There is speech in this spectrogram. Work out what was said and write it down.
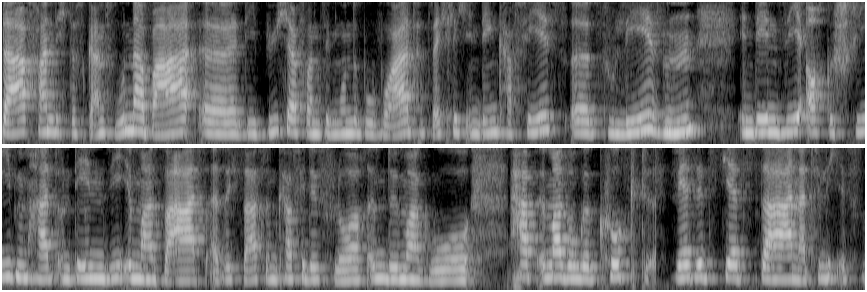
da fand ich das ganz wunderbar, äh, die Bücher von Simone de Beauvoir tatsächlich in den Cafés äh, zu lesen, in denen sie auch geschrieben hat und denen sie immer saß. Also ich saß im Café de Flore, im de Margot, habe immer so geguckt, wer sitzt jetzt da. Natürlich ist,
